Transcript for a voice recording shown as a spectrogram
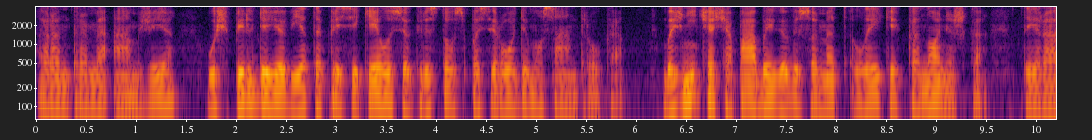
ar antrame amžiuje užpildė jo vietą prisikėlusio Kristaus pasirodymų santrauką. Bažnyčia šią pabaigą visuomet laikė kanonišką, tai yra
